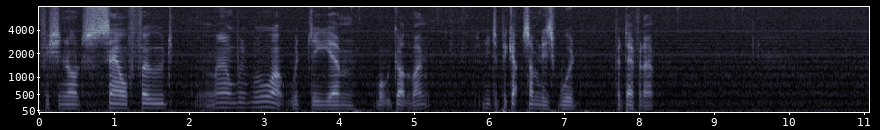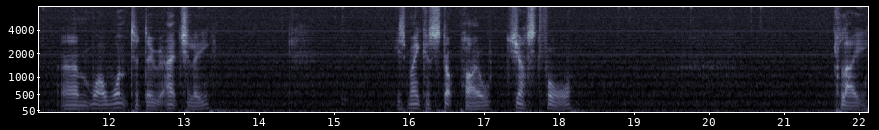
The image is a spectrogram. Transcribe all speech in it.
Fishing rods, sell food. Well, we're alright with the um, what we've got at the moment. We need to pick up some of this wood for definite. Um, what I want to do actually is make a stockpile just for clay.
